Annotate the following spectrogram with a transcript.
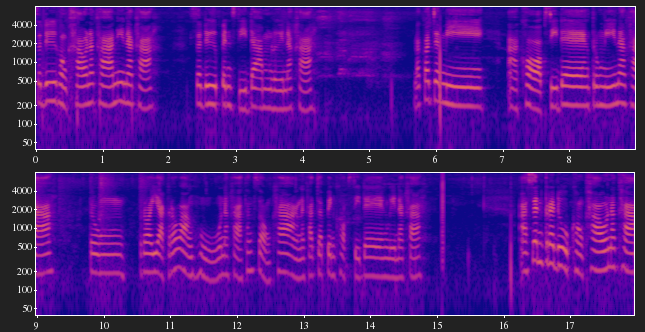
สะดือของเขานะคะนี่นะคะ สะดือเป็นสีดำเลยนะคะ แล้วก็จะมี อาขอบสีแดงตรงนี้นะคะ ตรงรอยหยักระหว่างหูนะคะ ทั้งสองข้างนะคะ จะเป็นขอบสีแดงเลยนะคะอ่าเส้นกระดูกของเขานะคะ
